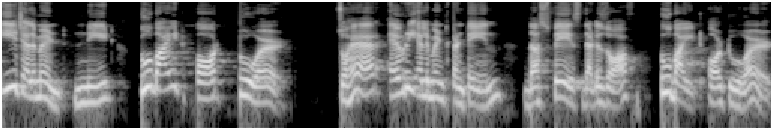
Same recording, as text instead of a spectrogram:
each element need 2 byte or 2 word. So here every element contain the space that is of 2 byte or 2 word.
